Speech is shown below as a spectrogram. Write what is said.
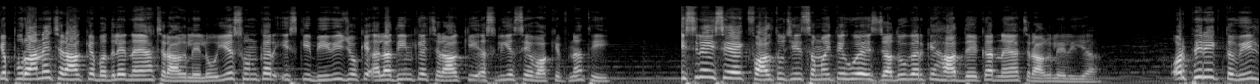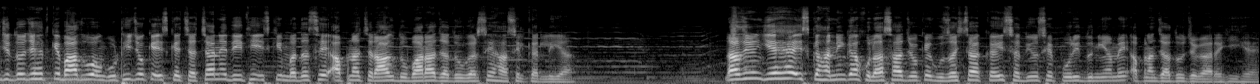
کہ پرانے چراغ کے بدلے نیا چراغ لے لو۔ یہ سن کر اس کی بیوی جو کہ علادین کے چراغ کی اصلیت سے واقف نہ تھی، اس نے اسے ایک فالتو چیز سمجھتے ہوئے اس جادوگر کے ہاتھ دے کر نیا چراغ لے لیا۔ اور پھر ایک طویل جدوجہد کے بعد وہ انگوٹھی جو کہ اس کے چچا نے دی تھی، اس کی مدد سے اپنا چراغ دوبارہ جادوگر سے حاصل کر لیا۔ ناظرین، یہ ہے اس کہانی کا خلاصہ جو کہ گزشتہ کئی صدیوں سے پوری دنیا میں اپنا جادو جگا رہی ہے۔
